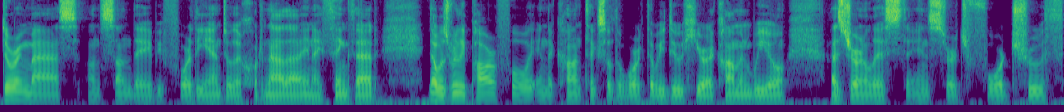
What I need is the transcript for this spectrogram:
during Mass on Sunday before the end of the jornada. And I think that that was really powerful in the context of the work that we do here at Commonweal as journalists in search for truth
